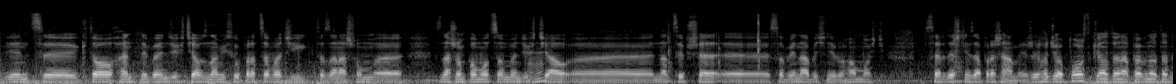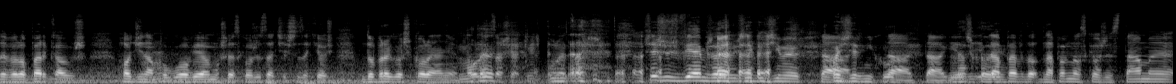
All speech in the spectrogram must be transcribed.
więc e, kto chętny będzie chciał z nami współpracować i kto za naszą, e, z naszą pomocą będzie chciał e, na Cyprze e, sobie nabyć nieruchomość, serdecznie zapraszamy. Jeżeli chodzi o Polskę, no to na pewno ta deweloperka już chodzi nam po głowie, muszę skorzystać jeszcze z jakiegoś dobrego szkolenia, nie wiem, No to- polecasz jakieś? Polecasz? Przecież już wiem, że się widzimy w Tak, październiku. Tak, tak. na Jest, na, pewno, na pewno skorzystamy.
